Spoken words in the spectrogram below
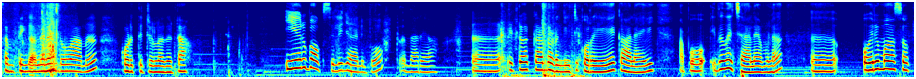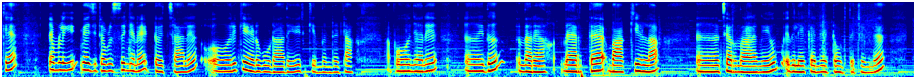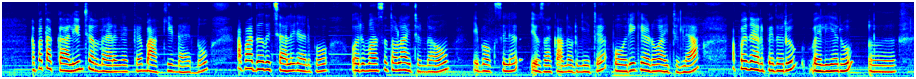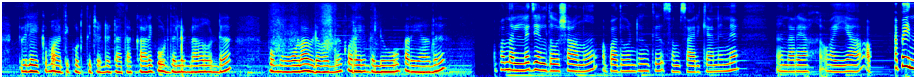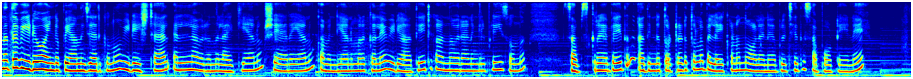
സംതിങ് അങ്ങനെ എന്തോ ആണ് കൊടുത്തിട്ടുള്ളത് കേട്ടോ. ഈ ഒരു ബോക്സിൽ ഞാനിപ്പോൾ എന്താ പറയുക ഇട്ട് വെക്കാൻ തുടങ്ങിയിട്ട് കുറേ കാലമായി അപ്പോൾ ഇതെന്ന് വെച്ചാൽ നമ്മൾ ഒരു മാസമൊക്കെ നമ്മൾ ഈ വെജിറ്റബിൾസ് ഇങ്ങനെ ഇട്ട് വെച്ചാൽ ഒരു കേട് കൂടാതെ ഇരിക്കുന്നുണ്ട് കേട്ടോ. അപ്പോൾ ഞാൻ ഇത് എന്താ പറയുക നേരത്തെ ബാക്കിയുള്ള ചെറുനാരങ്ങയും ഇതിലേക്ക് തന്നെ ഇട്ട് കൊടുത്തിട്ടുണ്ട്. അപ്പോൾ തക്കാളിയും ചെറുനാരങ്ങയൊക്കെ ബാക്കി ഉണ്ടായിരുന്നു. അപ്പോൾ അതെന്ന് വെച്ചാൽ ഞാനിപ്പോൾ ഒരു മാസത്തോളം ആയിട്ടുണ്ടാവും ഈ ബോക്സിൽ യൂസ് ആക്കാൻ തുടങ്ങിയിട്ട്. അപ്പോൾ ഒരു കേടും ആയിട്ടില്ല. അപ്പോൾ ഞാനിപ്പോൾ ഇതൊരു വലിയൊരു ഇതിലേക്ക് മാറ്റി കൊടുത്തിട്ടുണ്ട് കേട്ടോ. തക്കാളി കൂടുതലുണ്ടാകുകൊണ്ട് അപ്പോൾ മോളവിടെ വന്ന് കുറേ എന്തെല്ലോ പറയാന്ന്. അപ്പം നല്ല ജലദോഷമാണ്. അപ്പോൾ അതുകൊണ്ട് നിങ്ങൾക്ക് സംസാരിക്കാൻ തന്നെ എന്താ പറയുക വയ്യ. അപ്പോൾ ഇന്നത്തെ വീഡിയോ അതിന്റെ ഒപ്പം ഞാൻ വിചാരിക്കുന്നു. വീഡിയോ ഇഷ്ടമായാൽ എല്ലാവരും ഒന്ന് ലൈക്ക് ചെയ്യാനും ഷെയർ ചെയ്യാനും കമന്റ് ചെയ്യാനും മറക്കല്ലേ. വീഡിയോ ആദ്യമായിട്ട് കാണുന്നവരാണെങ്കിൽ പ്ലീസ് ഒന്ന് സബ്സ്ക്രൈബ് ചെയ്ത് അതിന്റെ തൊട്ടടുത്തുള്ള ബെലൈക്കൺ ഒന്ന് ഓൾ എനേബിൾ ചെയ്ത് സപ്പോർട്ട് ചെയ്യണേ.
